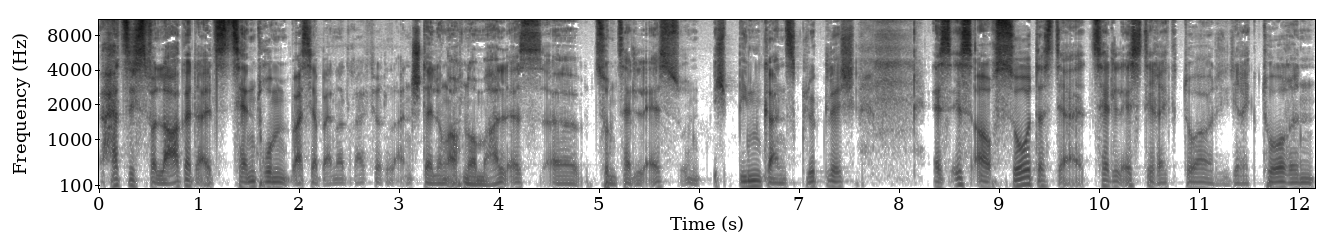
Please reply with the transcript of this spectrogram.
hat sich's verlagert als Zentrum, was ja bei einer Dreiviertelanstellung auch normal ist, äh, zum ZLS. Und ich bin ganz glücklich. Es ist auch so, dass der ZLS-Direktor oder die Direktorin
